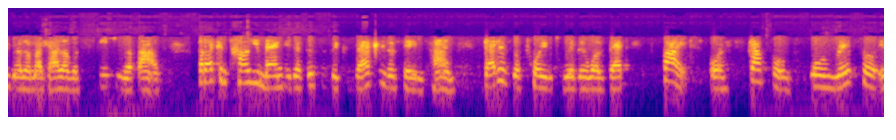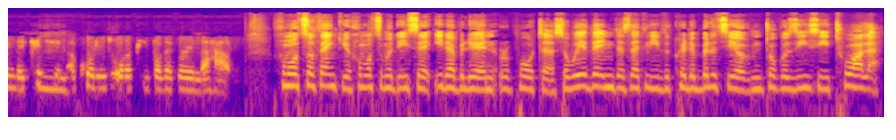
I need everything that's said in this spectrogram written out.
Tumelo Madlala was speaking about. But I can tell you, Mandy, that this is exactly the same time. That is the point where there was that fight or scuffle or wrestle in the kitchen, according to all the people that were in the house. Kgomotso, thank you. Kgomotso Modise, EWN reporter. So where then does that leave the credibility of Mthokozisi Thwala,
